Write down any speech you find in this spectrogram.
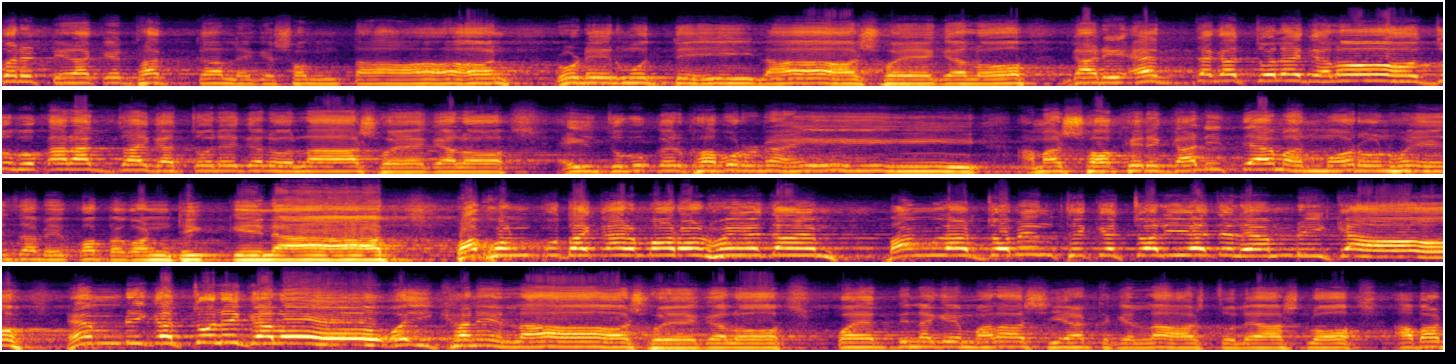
করে ট্রাকের ধাক্কা লেগে সন্তান রোডের মধ্যে লাশ হয়ে গেল। গাড়ি এক জায়গায় চলে গেল, যুবক আর এক জায়গায় চলে গেল, লাশ হয়ে গেল। এই যুবকের খবর নাই, আমার শখের গাড়িতে আমার মরণ হয়ে যাবে কতক্ষণ ঠিক কিনা? কখন কোথাকার মরণ হয়ে যায়? বাংলার জমিন থেকে চলিয়ে গেলে আমেরিকা আমেরিকা চলে গেল, ওইখানে লাশ হয়ে গেল। কয়েকদিন আগে মালয়েশিয়ার থেকে লাশ চলে আসলো। আবার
